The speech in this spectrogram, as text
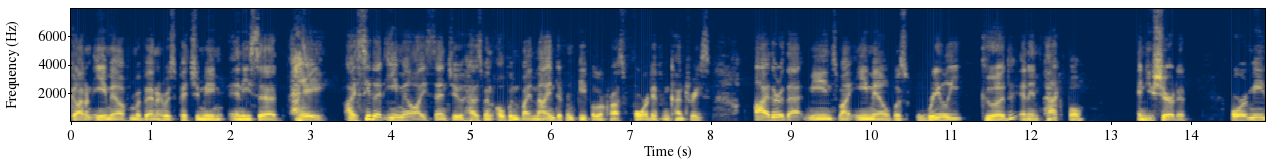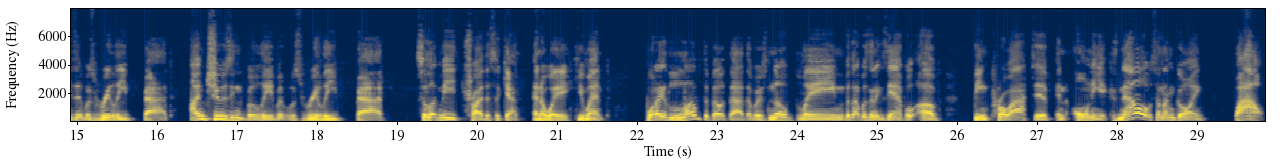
got an email from a vendor who was pitching me, and he said, Hey, I see that email I sent you has been opened by nine different people across four different countries. Either that means my email was really good and impactful and you shared it, or it means it was really bad. I'm choosing to believe it was really bad. So let me try this again. And away he went. What I loved about that, there was no blame, but that was an example of being proactive and owning it. Because now all of a sudden I'm going, wow,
